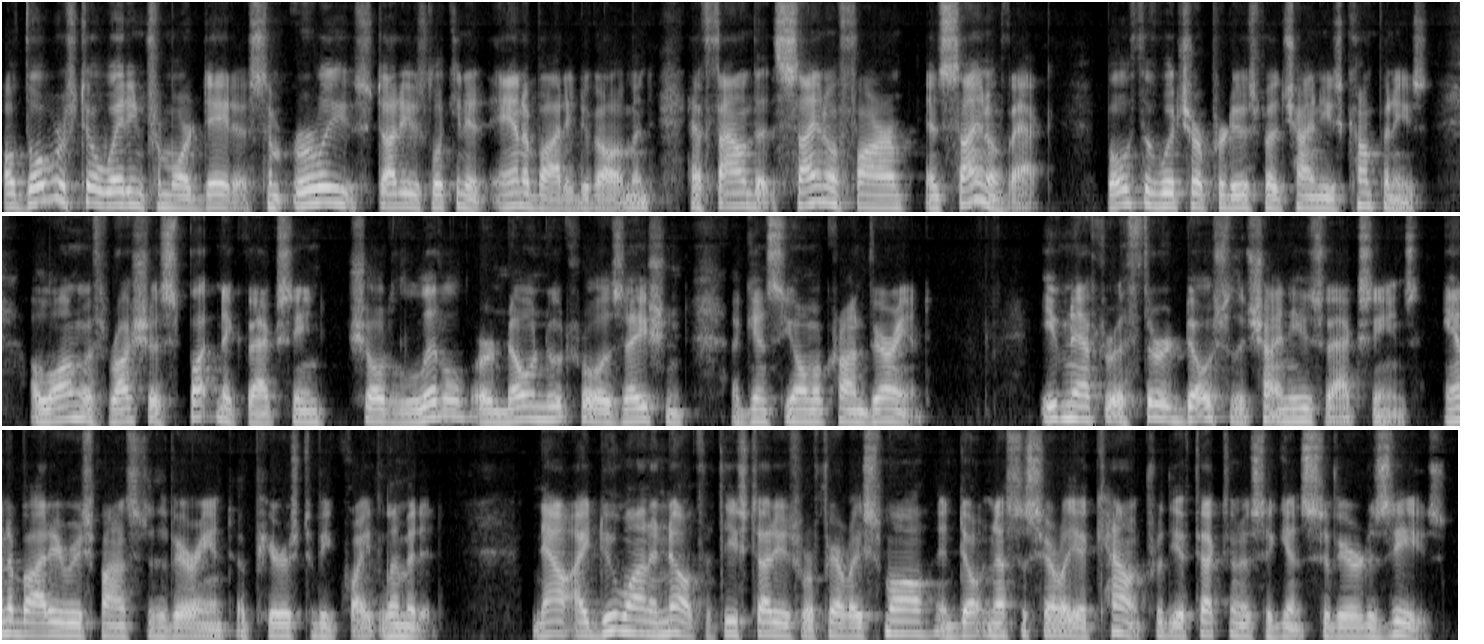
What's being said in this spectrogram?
Although we're still waiting for more data, some early studies looking at antibody development have found that Sinopharm and Sinovac both of which are produced by Chinese companies, along with Russia's Sputnik vaccine, showed little or no neutralization against the Omicron variant. Even after a third dose of the Chinese vaccines, antibody response to the variant appears to be quite limited. Now, I do want to note that these studies were fairly small and don't necessarily account for the effectiveness against severe disease.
